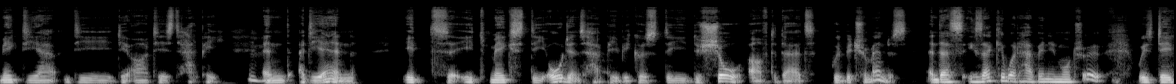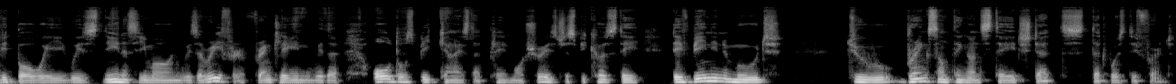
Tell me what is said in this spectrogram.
make the, uh, the, the artist happy. Mm-hmm. And at the end, it it makes the audience happy because the the show after that will be tremendous. And that's exactly what happened in Montreux with David Bowie, with Nina Simone, with Aretha Franklin, with uh, all those big guys that play in Montreux. Is just because they they've been in a mood to bring something on stage that that was different.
